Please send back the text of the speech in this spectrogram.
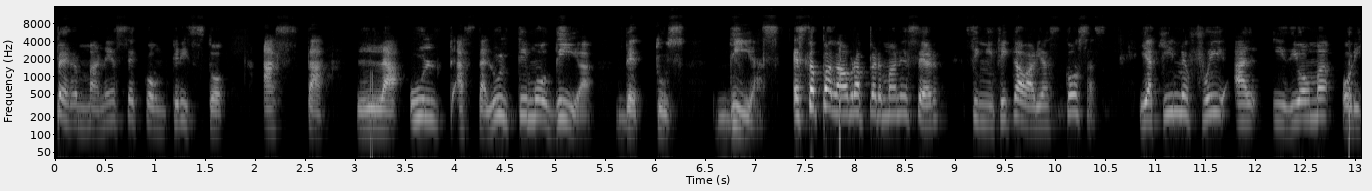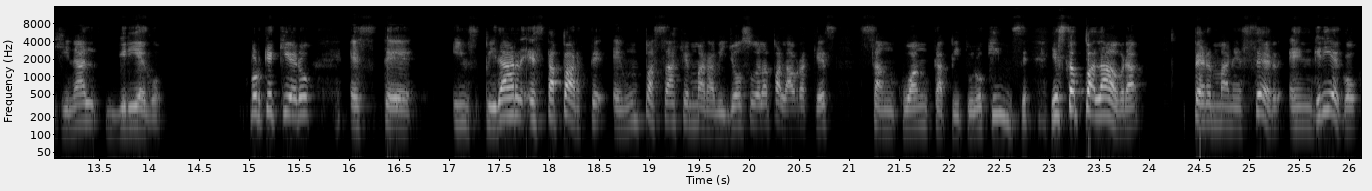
permanece con Cristo hasta hasta el último día de tus días. Esta palabra permanecer significa varias cosas. Y aquí me fui al idioma original griego, porque quiero este, inspirar esta parte en un pasaje maravilloso de la palabra que es San Juan capítulo 15. Y esta palabra, permanecer en griego,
